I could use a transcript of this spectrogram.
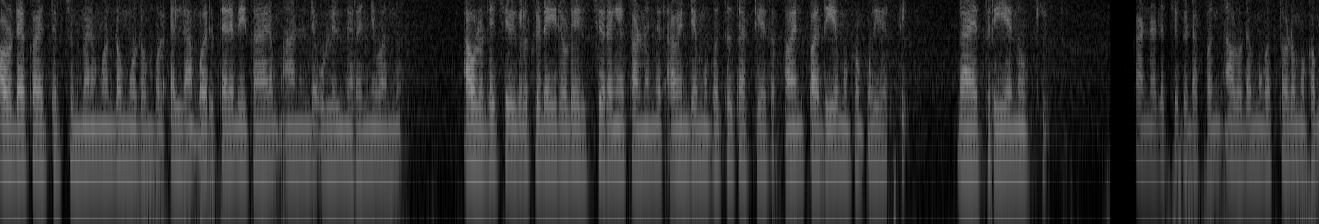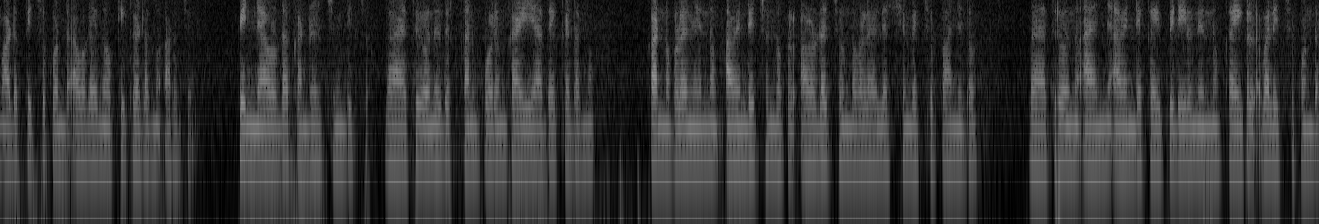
അവളുടെ കഴുത്തിൽ ചുംബനം കൊണ്ട് മൂടുമ്പോൾ എല്ലാം ഒരു തരം വികാരം ആണിന്റെ ഉള്ളിൽ നിറഞ്ഞു വന്നു. അവളുടെ ചെവികൾക്കിടയിലൂടെ എരിച്ചിറങ്ങിയ കണ്ണുനീർ അവന്റെ മുഖത്ത് തട്ടിയതും അവൻ പതിയെ മുഖം ഉയർത്തി. ഗായത്രിയെ നോക്കി. കണ്ണടച്ച് കിടക്കുന്ന അവളുടെ മുഖത്തോട് മുഖം അടുപ്പിച്ചുകൊണ്ട് അവളെ നോക്കി കിടന്നു അർജുൻ. പിന്നെ അവളുടെ കണ്ണിൽ ചുംബിച്ചു. ഗായത്രി ഒന്ന് എതിർക്കാൻ പോലും കഴിയാതെ കിടന്നു. കണ്ണുകളിൽ നിന്നും അവന്റെ ചുണ്ടുകൾ അവളുടെ ചുണ്ടുകളെ ലക്ഷ്യം വെച്ച് പാഞ്ഞതും ഗായത്രി ഒന്ന് അയഞ്ഞ് അവന്റെ കൈപ്പിടിയിൽ നിന്നും കൈകൾ വലിച്ചുകൊണ്ട്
